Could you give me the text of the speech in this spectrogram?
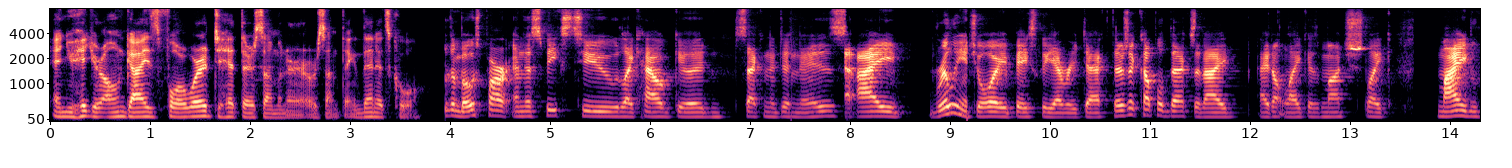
and you hit your own guys forward to hit their summoner or something. Then it's cool. For the most part, and this speaks to like how good second edition is. I really enjoy basically every deck. There's a couple decks that I I don't like as much. Like my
